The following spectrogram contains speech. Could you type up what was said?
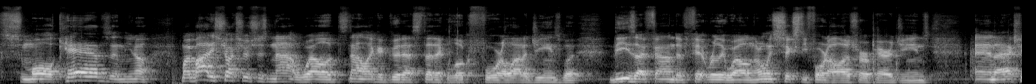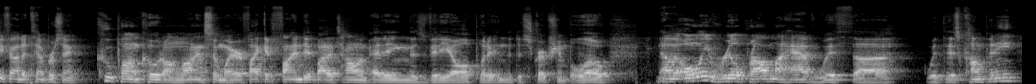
small calves and you know, my body structure is just not well. It's not like a good aesthetic look for a lot of jeans, but these I found to fit really well and they're only $64 for a pair of jeans. And I actually found a 10% coupon code online somewhere. If I could find it by the time I'm editing this video, I'll put it in the description below. Now the only real problem I have with, uh, with this company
